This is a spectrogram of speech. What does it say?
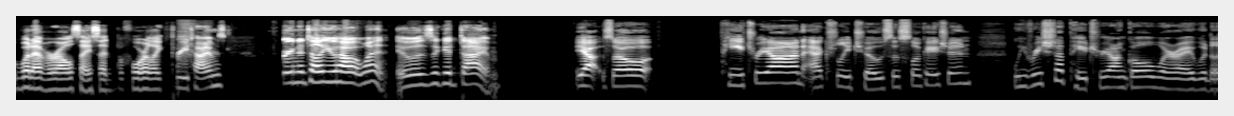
whatever else I said before, like three times, we're gonna tell you how it went. It was a good time. Yeah, so Patreon actually chose this location. We reached a Patreon goal where I would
